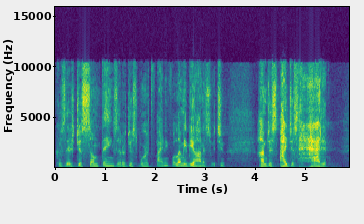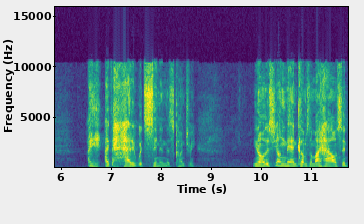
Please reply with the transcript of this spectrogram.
because there's just some things that are just worth fighting for. Let me be honest with you. I'm just, I just had it. I, I've had it with sin in this country. You know, this young man comes to my house and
